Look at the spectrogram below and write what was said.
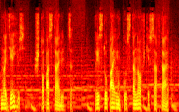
Надеюсь, что поставится. Приступаем к установке софта.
